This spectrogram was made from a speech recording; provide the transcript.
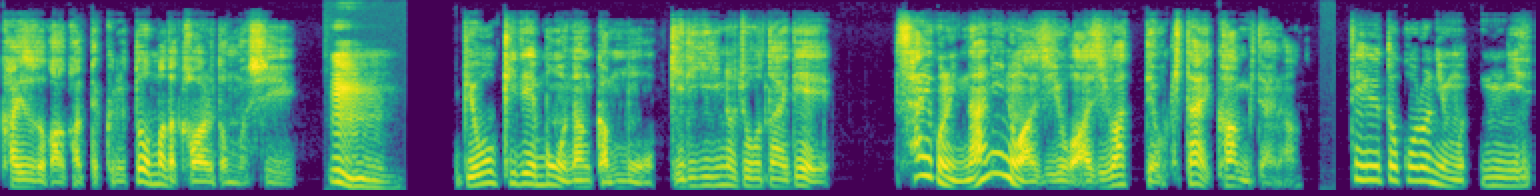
解像度が上がってくるとまだ変わると思うし、うんうん。病気でもうなんかもうギリギリの状態で、最後に何の味を味わっておきたいかみたいな。っていうところにも、に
